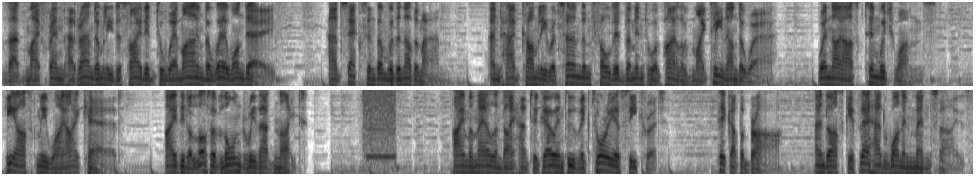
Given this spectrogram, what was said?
That my friend had randomly decided to wear my underwear one day. Had sex in them with another man. And had calmly returned and folded them into a pile of my clean underwear. When I asked him which ones, he asked me why I cared. I did a lot of laundry that night. I'm a male and I had to go into Victoria's Secret, pick up a bra, and ask if they had one in men's size.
